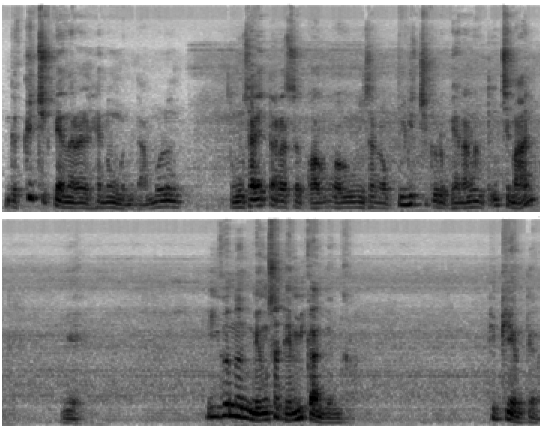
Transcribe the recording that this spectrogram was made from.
그러니까 규칙 변화를 해놓은 겁니다. 물론 동사에 따라서 과거 과거 분사가 불규칙으로 변하는 것도 있지만 예. 이거는 명사 됩니까 안 됩니까? PP 형태는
